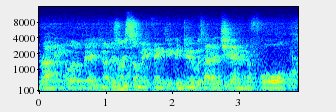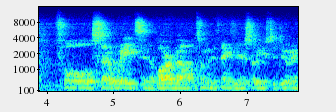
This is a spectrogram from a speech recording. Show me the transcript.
running a little bit. You know, there's only so many things you can do without a gym and a full, full set of weights and a barbell and some of the things that you're so used to doing.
